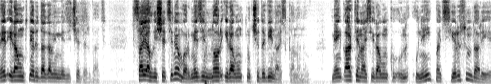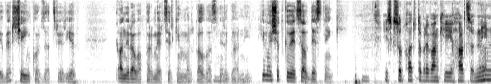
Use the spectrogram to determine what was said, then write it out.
մեր իրավունքները դակավին մեզի չէ դրված։ Սա յալ հիշեցինեմ, որ մեզի նոր իրավունք չդվին այս կանոնով։ Մենք արդեն այս իրավունքը ունեինք, բայց 30 տարի է վեր չէին կորզածրեր եւ անիրավապար մեր ցերկեն մեր գալվածները գարնին։ Հիմա շատ կվեցավ տեսնենք Իսկ Սուրբ Խաչ Դբրևանքի հարցը նույն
